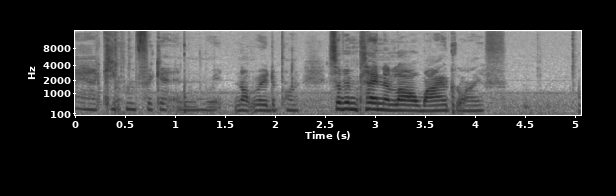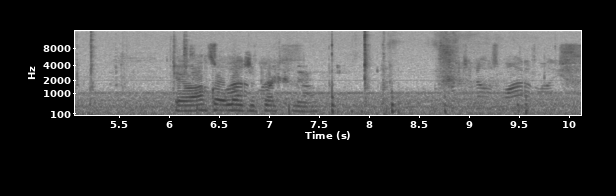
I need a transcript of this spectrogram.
Yeah, I keep on forgetting. Not read upon. So I've been playing a lot of wildlife. Yeah, I've got loads of brick now. Freaking knows wildlife.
